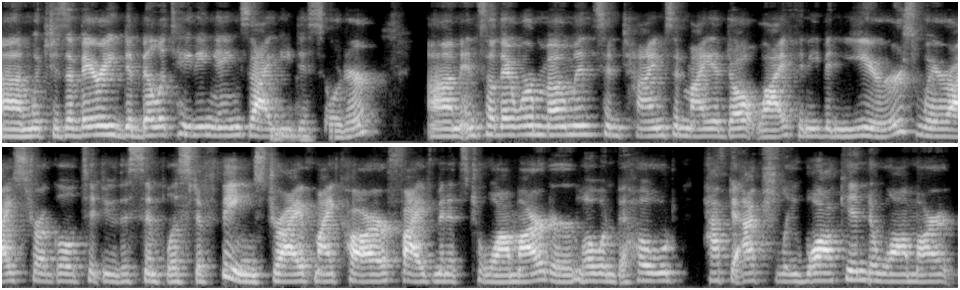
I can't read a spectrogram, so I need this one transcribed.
um, which is a very debilitating anxiety mm-hmm. disorder. Um, and so there were moments and times in my adult life and even years where I struggled to do the simplest of things drive my car five minutes to Walmart, or lo and behold, have to actually walk into Walmart,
